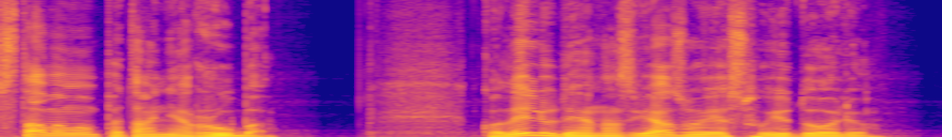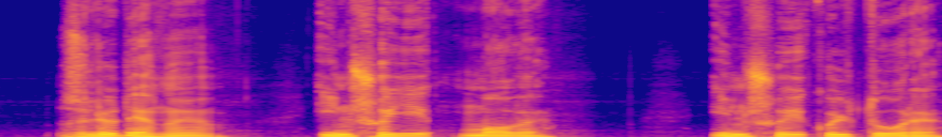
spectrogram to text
ставимо питання руба. Коли людина зв'язує свою долю з людиною іншої мови, іншої культури,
